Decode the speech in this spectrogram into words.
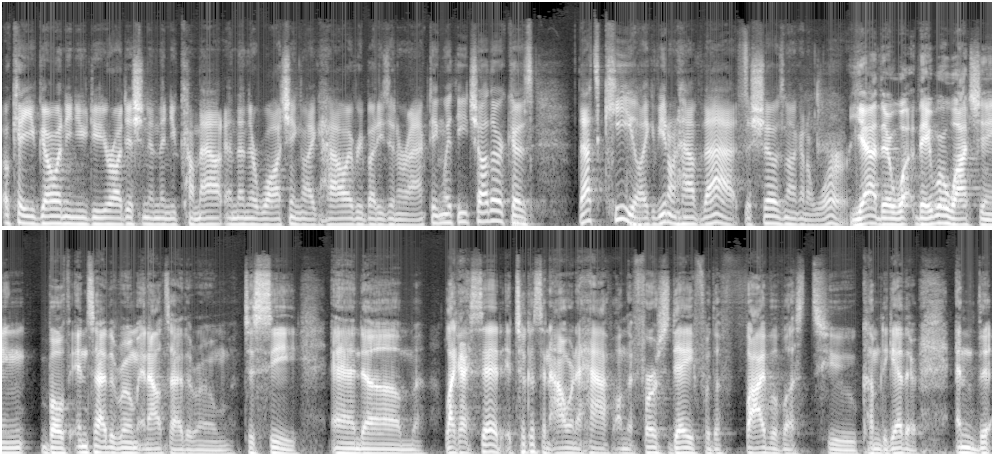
okay, you go in and you do your audition and then you come out and then they're watching like how everybody's interacting with each other? Because that's key. Like, if you don't have that, the show's not going to work. Yeah, they're wa- they were watching both inside the room and outside the room to see. And um, like I said, it took us an hour and a half on the first day for the five of us to come together. And the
